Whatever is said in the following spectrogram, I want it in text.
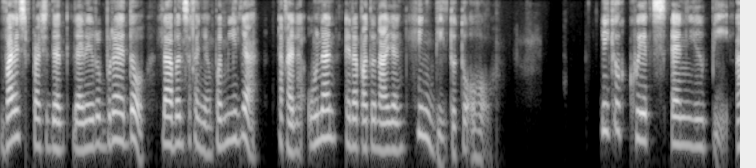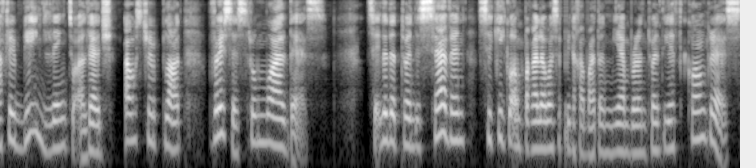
Vice President Leni Robredo laban sa kanyang pamilya na kalaunan ay napatunayang hindi totoo. Kiko quits NUP after being linked to alleged ouster plot versus Romualdez. Sa edad na 27, si Kiko ang pangalawa sa pinakabatang miyembro ng 20th Congress.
